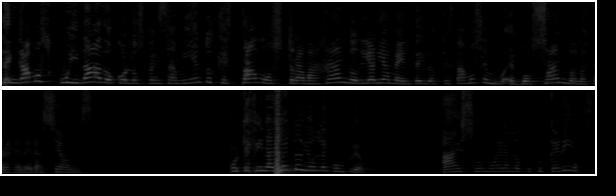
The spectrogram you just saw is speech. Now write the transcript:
Tengamos cuidado con los pensamientos que estamos trabajando diariamente y los que estamos esbozando nuestras generaciones. Porque finalmente Dios le cumplió. Ah, eso no era lo que tú querías.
